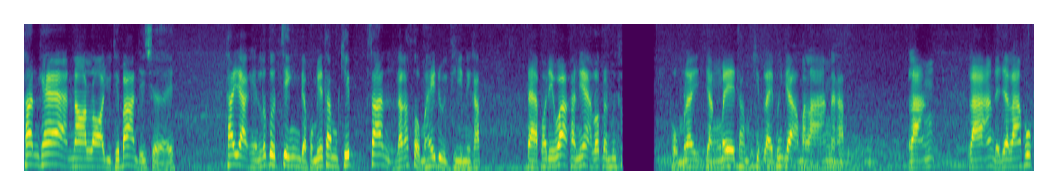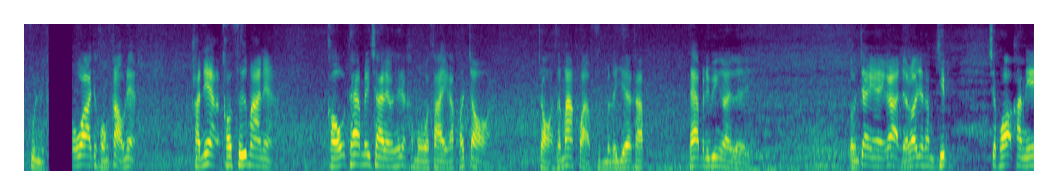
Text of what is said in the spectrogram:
ท่านแค่นอนรออยู่ที่บ้านเฉยๆ ถ้าอยากเห็นรถตัวจริงเดี๋ยวผมจะทำคลิปสั้นแล้วก็ส่งมาให้ดูอีกทีนึงครับ แต่พอดีว่าคันนี้รถมันเพิ่งเข้าผมเลยยังไม่ได้ทำคลิปอะไรเพิ่งจะเอามาล้างนะครับ ล้างล้างเดี๋ยวจะล้างพวกฝุ่นเพราะว่าเจ้าของเก่าเนี่ยคันนี้เขาซื้อมาเนี่ยเขาแทบไม่ใช่เลยใช้ขโมยไซค์ครับเขาจอดจอดซะมากกว่าฝุ่นมันเลยเยอะครับแทบไม่ได้วิ่งอะไรเลย สนใจยังไงก็เดี๋ยวเราจะทำคลิป เฉพาะคันนี้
